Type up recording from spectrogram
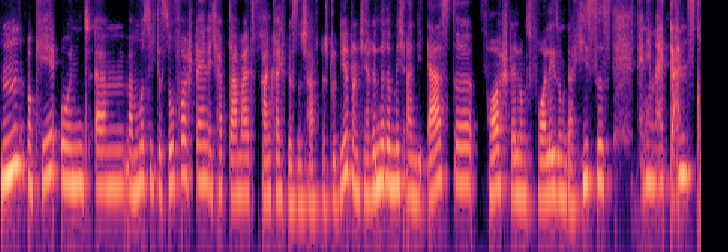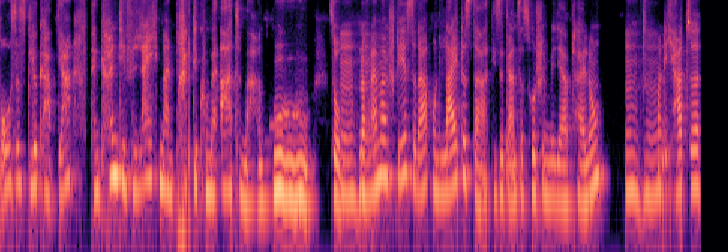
hm, okay, und ähm, man muss sich das so vorstellen, ich habe damals Frankreich-Wissenschaften studiert und ich erinnere mich an die erste Vorstellungsvorlesung, da hieß es, wenn ihr mal ganz großes Glück habt, ja, dann könnt ihr vielleicht mal ein Praktikum bei Arte machen. Uhuhu. So, mhm. und auf mhm. einmal stehst du da und leitest da diese ganze Social-Media-Abteilung Mhm. Und ich hatte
